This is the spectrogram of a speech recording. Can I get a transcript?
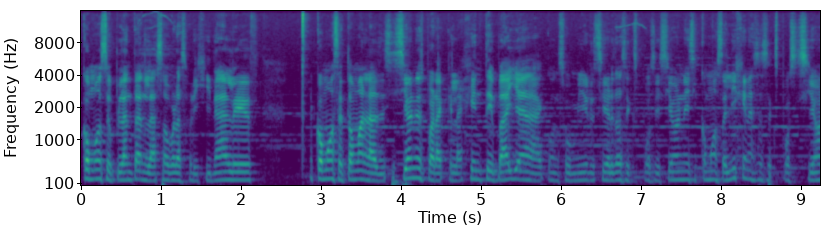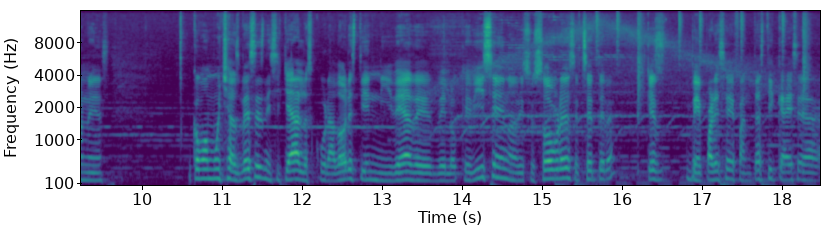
cómo se plantan las obras originales, cómo se toman las decisiones para que la gente vaya a consumir ciertas exposiciones y cómo se eligen esas exposiciones. Como muchas veces ni siquiera los curadores tienen ni idea de, de lo que dicen o de sus obras, etcétera. Que es, me parece fantástica esa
